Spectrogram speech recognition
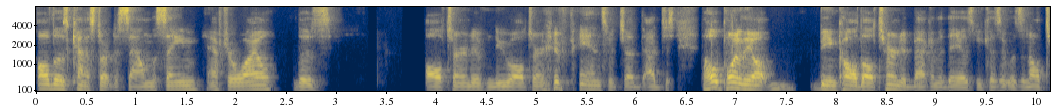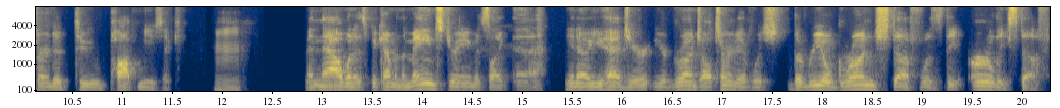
all those kind of start to sound the same after a while. Those alternative, new alternative bands, which I, I just the whole point of the being called alternative back in the day was because it was an alternative to pop music. Hmm. And now when it's becoming the mainstream, it's like, eh, you know, you had your your grunge alternative, which the real grunge stuff was the early stuff.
